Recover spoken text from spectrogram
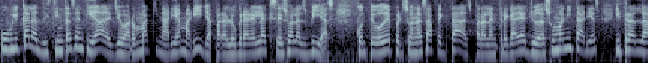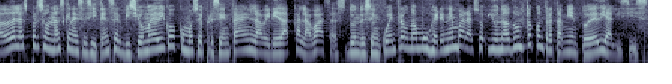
pública, las distintas entidades llevaron maquinaria amarilla para lograr el acceso a las vías, conteo de personas afectadas para la entrega de ayudas humanitarias y traslado de las personas que necesiten servicio médico como se presenta en la vereda Calabazas, donde se encuentra una mujer en embarazo y un adulto con tratamiento de diálisis.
